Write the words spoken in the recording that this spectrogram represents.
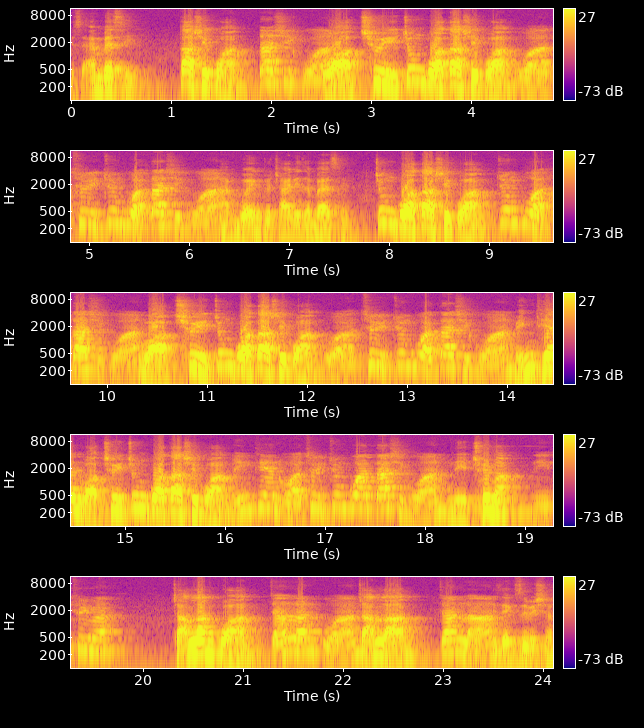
is embassy 大使馆大使馆。我去中国大使馆我去中国大使馆， I'm going to Chinese embassy 中国大使馆中国大使馆。我去中国大使馆我去中国大使馆。明天我去中国大使馆明天我去中国大使馆，你去吗你去吗？展览馆展览馆，展览展览 is，exhibition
